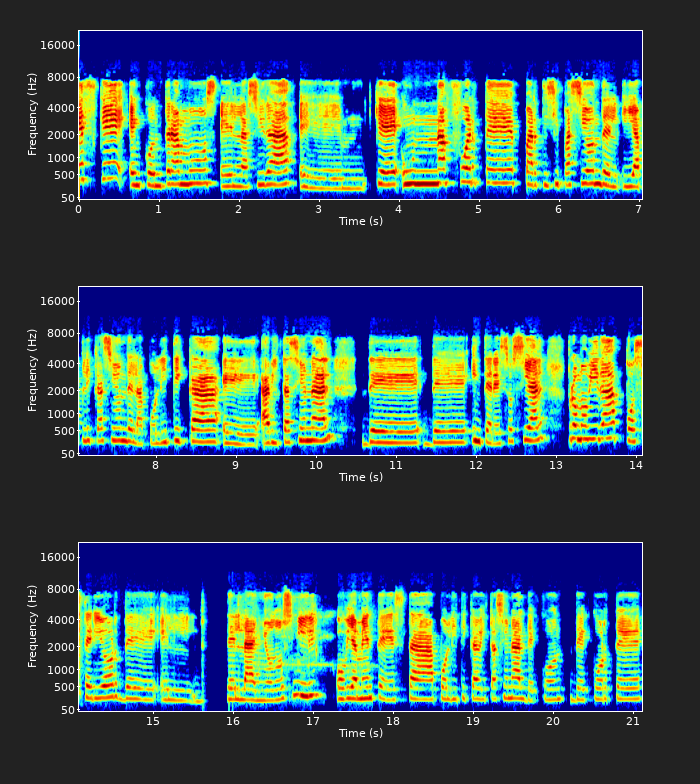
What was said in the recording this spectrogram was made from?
Es que encontramos en la ciudad em, que una fuerte participación y aplicación de la política eh, habitacional de, interés social promovida posterior del año 2000. Obviamente esta política habitacional de, corte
